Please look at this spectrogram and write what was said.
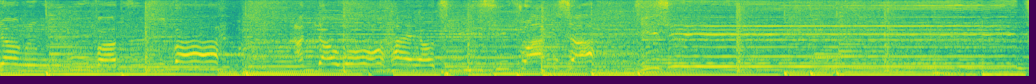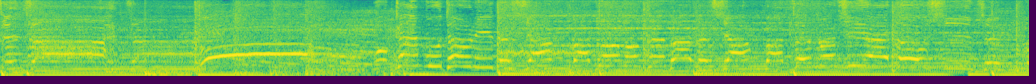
让人无无法自拔，难道我还要继续装傻，继续挣扎？哦，我看不透你的想法，多么可怕的想法！怎么去爱都是惩罚，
